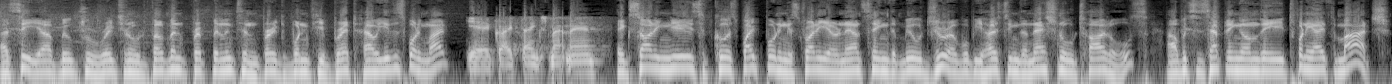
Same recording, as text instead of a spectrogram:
uh, CEO of Mildura Regional Development, Brett Billington. Very good morning to you, Brett. How are you this morning, mate? Yeah, great. Thanks, Matt, man. Exciting news, of course. Wakeboarding Australia announcing that Mildura will be hosting the national titles, uh, which is happening on the 28th of March.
